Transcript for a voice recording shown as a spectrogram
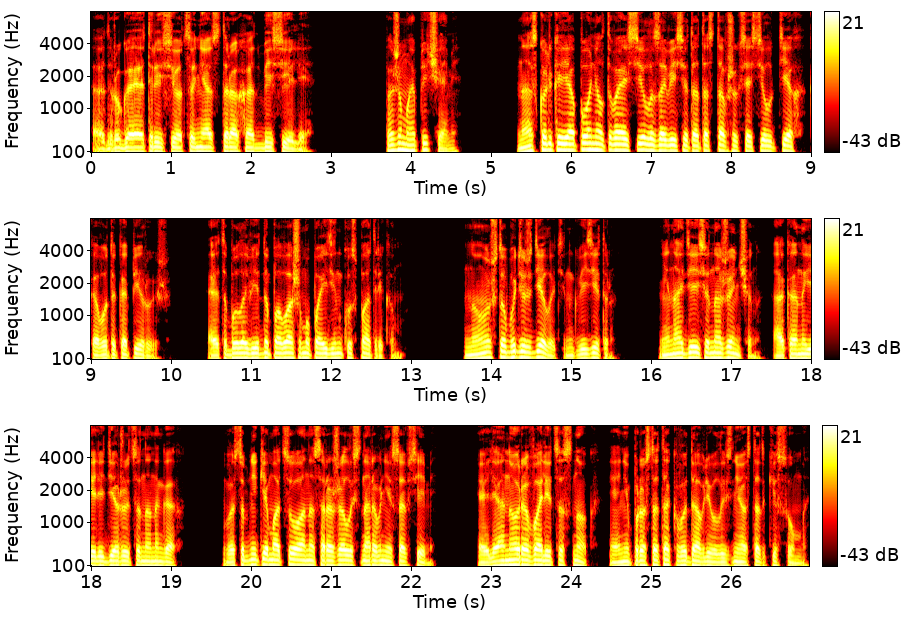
а другая трясется не от страха, а от бессилия. Пожимаю плечами. Насколько я понял, твоя сила зависит от оставшихся сил тех, кого ты копируешь. Это было видно по вашему поединку с Патриком. Ну, что будешь делать, инквизитор? Не надейся на женщин, а Кана еле держится на ногах. В особняке Мацуа она сражалась наравне со всеми. Элеонора валится с ног, и не просто так выдавливал из нее остатки суммы.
